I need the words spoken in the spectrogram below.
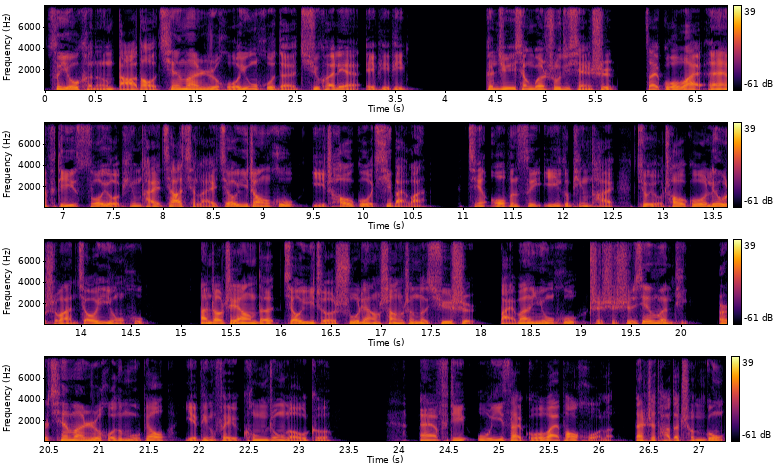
最有可能达到千万日活用户的区块链 APP。根据相关数据显示。在国外，NFT 所有平台加起来交易账户已超过七百万，仅 OpenSea 一个平台就有超过六十万交易用户。按照这样的交易者数量上升的趋势，百万用户只是时间问题，而千万日活的目标也并非空中楼阁。NFT 无疑在国外爆火了，但是它的成功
